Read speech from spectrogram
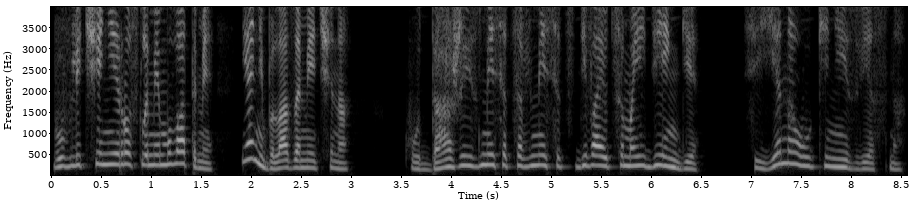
В увлечении рослыми мулатами я не была замечена. Куда же из месяца в месяц деваются мои деньги? Сие науки неизвестно.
